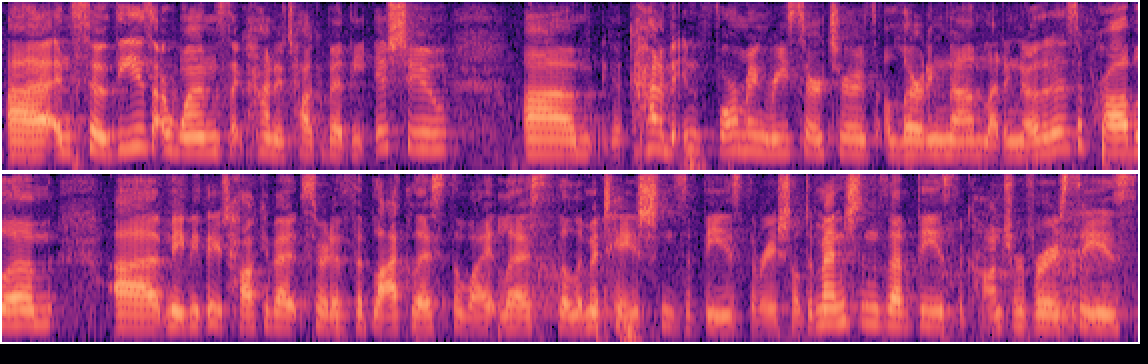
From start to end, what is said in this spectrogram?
Uh, and so these are ones that kind of talk about the issue, um, kind of informing researchers, alerting them, letting know that it's a problem. Uh, maybe they talk about sort of the blacklist, the whitelist, the limitations of these, the racial dimensions of these, the controversies.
